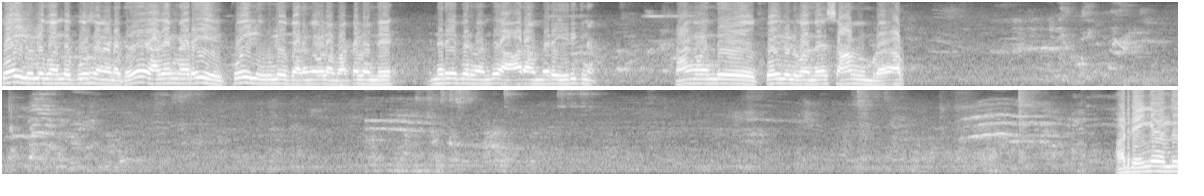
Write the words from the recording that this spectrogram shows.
கோயில் உள்ளுக்கு வந்து பூசை நடக்குது. அதே மாதிரி கோயில் உள்ளுக்கு பாருங்க இவ்வளோ மக்கள் வந்து நிறைய பேர் வந்து ஆறாம் பேர் இருக்கணும். நாங்கள் வந்து கோயிலுக்கு வந்து சாமி கும்பிட அடுத்து இங்க வந்து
